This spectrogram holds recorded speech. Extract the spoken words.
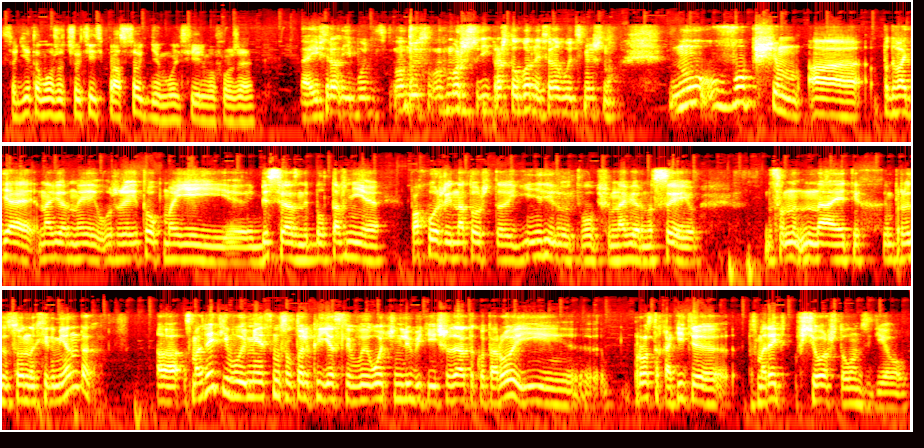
Судита может шутить про сотню мультфильмов уже. Да, и все равно и будет, он может шутить про что угодно, и все равно будет смешно. Ну, в общем, э, подводя, наверное, уже итог моей э, бессвязной болтовне, похожей на то, что генерирует, в общем, наверное, Сею на этих импровизационных сегментах, Смотреть его имеет смысл только если вы очень любите Ишидата Котаро и просто хотите посмотреть все, что он сделал.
